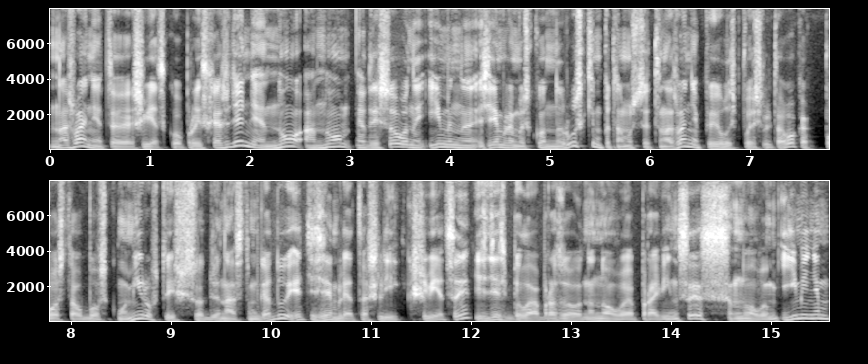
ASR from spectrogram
Название это шведского происхождения, но оно адресовано именно землям исконно русским, потому что это название появилось после того, как по Столбовскому миру в 1612 году эти земли отошли к Швеции. И здесь была образована новая провинция с новым именем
